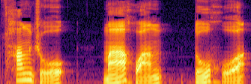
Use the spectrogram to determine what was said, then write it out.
苍术、麻黄、独活。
